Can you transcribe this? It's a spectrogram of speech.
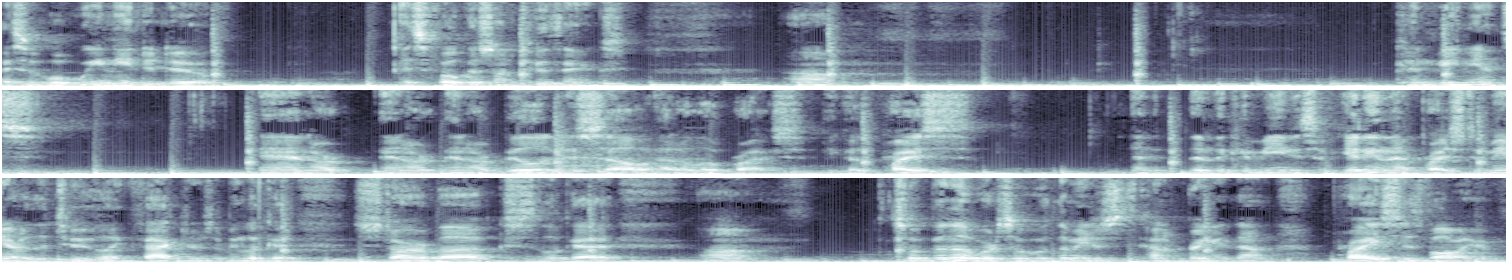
I said, what we need to do is focus on two things um, convenience and our, and, our, and our ability to sell at a low price because price and then the convenience of getting that price to me are the two like factors. I mean, look at Starbucks, look at um, so in other words, so let me just kind of bring it down. Price is volume.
